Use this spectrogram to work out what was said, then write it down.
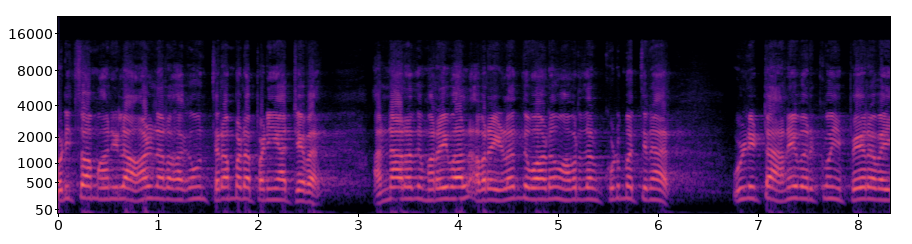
ஒடிசா மாநில ஆளுநராகவும் திறம்பட பணியாற்றியவர். அன்னாரது மறைவால் அவரை இழந்து வாடும் அவரது குடும்பத்தினர் உள்ளிட்ட அனைவருக்கும் இப்பேரவை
